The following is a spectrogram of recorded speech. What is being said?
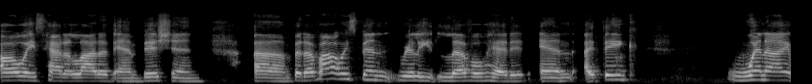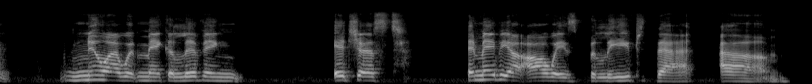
always had a lot of ambition. Um, but I've always been really level headed. And I think when I knew I would make a living, it just, and maybe I always believed that. Um,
